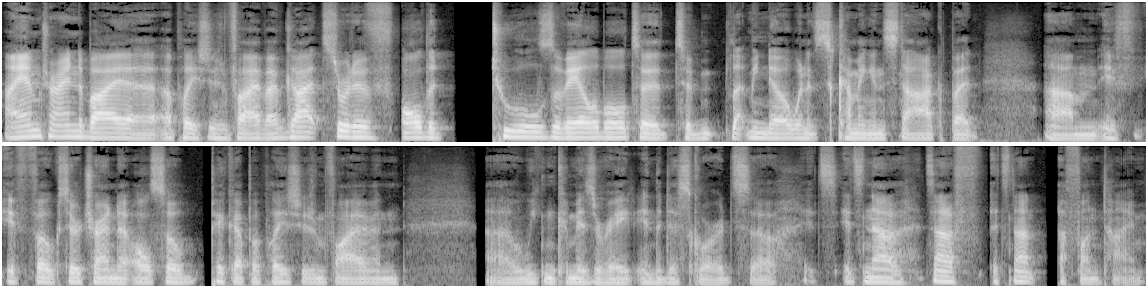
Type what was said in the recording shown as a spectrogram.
I am trying to buy a, a PlayStation Five. I've got sort of all the tools available to to let me know when it's coming in stock. But um, if if folks are trying to also pick up a PlayStation Five and uh, we can commiserate in the Discord. So it's it's not it's not a it's not a fun time.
